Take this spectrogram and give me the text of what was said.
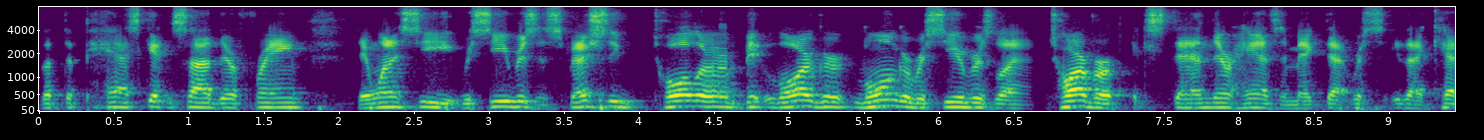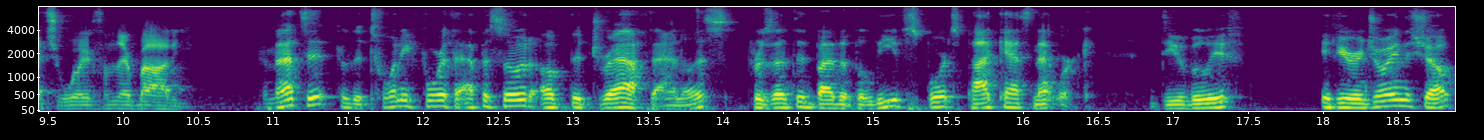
let the pass get inside their frame. They want to see receivers, especially taller, a bit longer, longer receivers like Tarver, extend their hands and make that that catch away from their body. And that's it for the 24th episode of The Draft Analysts, presented by the Bleav Sports Podcast Network. Do you believe? If you're enjoying the show,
